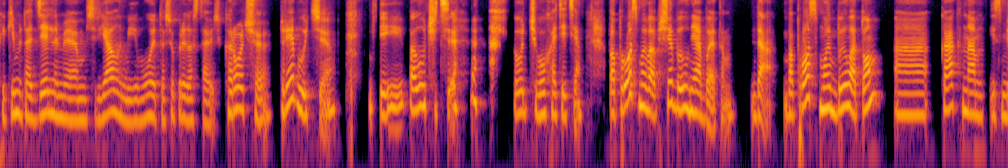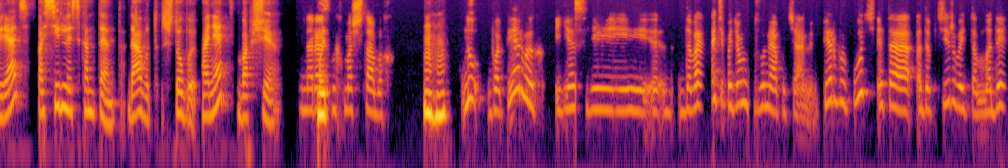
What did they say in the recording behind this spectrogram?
какими-то отдельными материалами ему это все предоставить. Короче, требуйте и получите вот чего хотите. Вопрос мой вообще был не об этом. Да, вопрос мой был о том, а, как нам измерять посильность контента, да, вот чтобы понять вообще. На разных мы... масштабах. Угу. Ну, во-первых, если... Э, давайте пойдем двумя путями. Первый путь — это адаптировать там модели,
